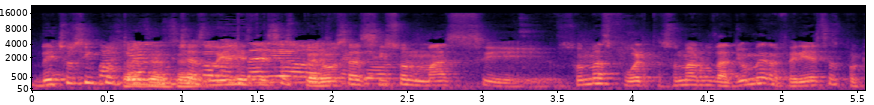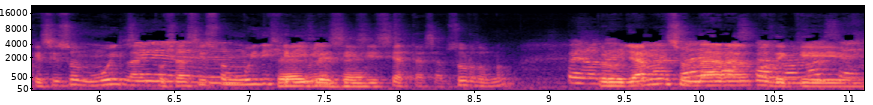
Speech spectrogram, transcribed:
de hecho sí encontré Sí, sí, sí. muchas leyes de esas, pero esas sí son más, eh, son más fuertes, son más rudas. Yo me refería a estas porque sí son muy light, Sí, o sea, sí son muy Sí, digeribles sí, y sí. sí se te hace absurdo, ¿no? Pero, ya mencionar algo de que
